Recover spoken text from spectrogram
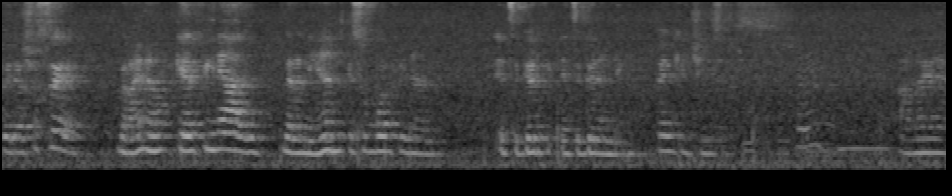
pero yo sé but I know que el final that in the end, es un buen final. it's a good it's a good ending. Thank you, Jesus. Amen.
